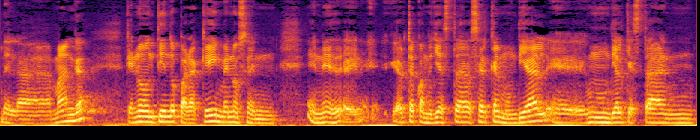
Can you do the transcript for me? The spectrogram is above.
de la manga que no entiendo para qué, y menos en, en, eh, eh, ahorita cuando ya está cerca el mundial, un mundial que está en,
